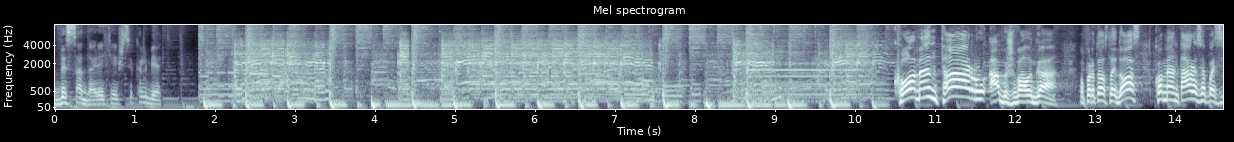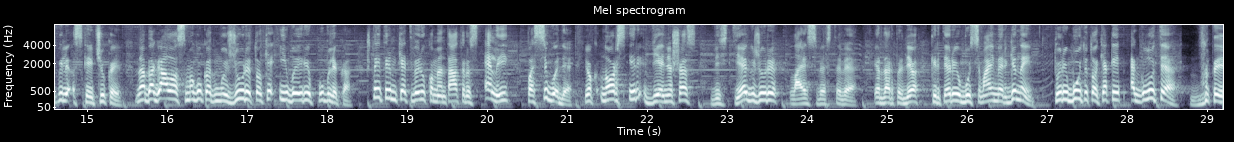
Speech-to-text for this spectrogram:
visada reikia išsikalbėti. Komentarų apžvalga. Po pratos laidos komentaruose pasipylė skaičiukai. Na be galo smagu, kad mūsų žiūri tokia įvairi publika. Štai trim ketverių komentatorius Eli pasigodė, jog nors ir vienišas vis tiek žiūri Laisvės TV. Ir dar pridėjo kriterijų būsimai merginai. Turi būti tokia kaip eglutė. Na tai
